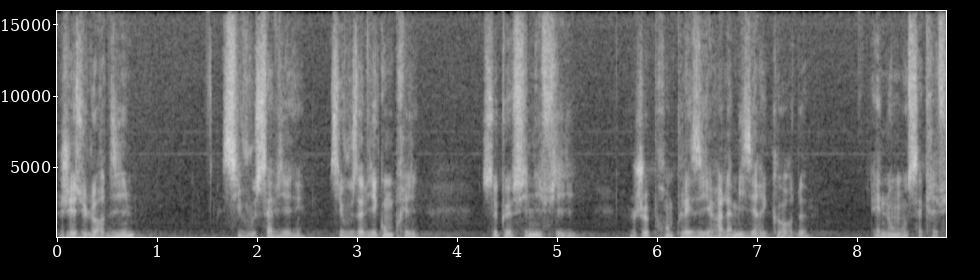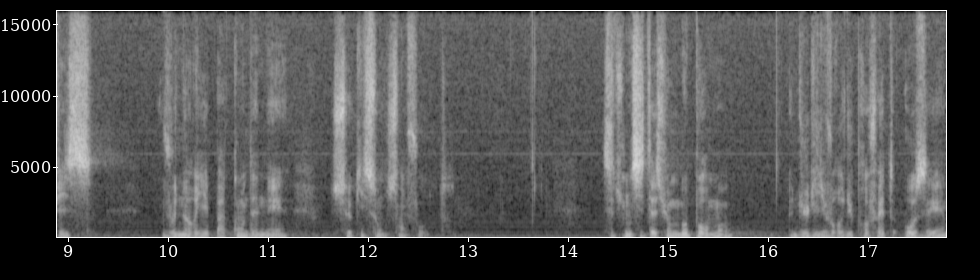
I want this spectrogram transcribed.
Jésus leur dit Si vous saviez, si vous aviez compris ce que signifie je prends plaisir à la miséricorde et non au sacrifice, vous n'auriez pas condamné ceux qui sont sans faute. C'est une citation mot pour mot du livre du prophète Osée,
